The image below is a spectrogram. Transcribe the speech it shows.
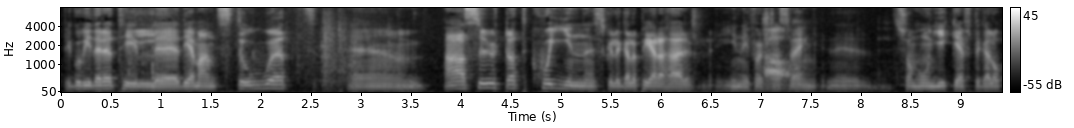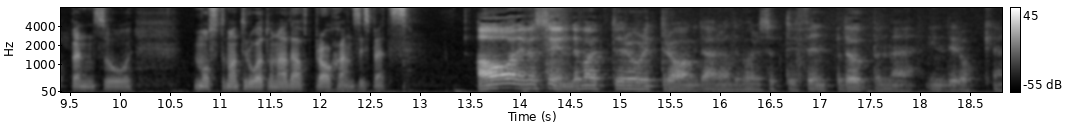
Vi går vidare till eh, diamantstoet. Eh, ah, surt att Queen skulle galoppera här in i första Ja. sväng. Eh, som hon gick efter galoppen så måste man tro att hon hade haft bra chans i spets. Ja, det var synd. Det var ett roligt drag där. Det var suttit fint på dubbeln med Indie Rock. där.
